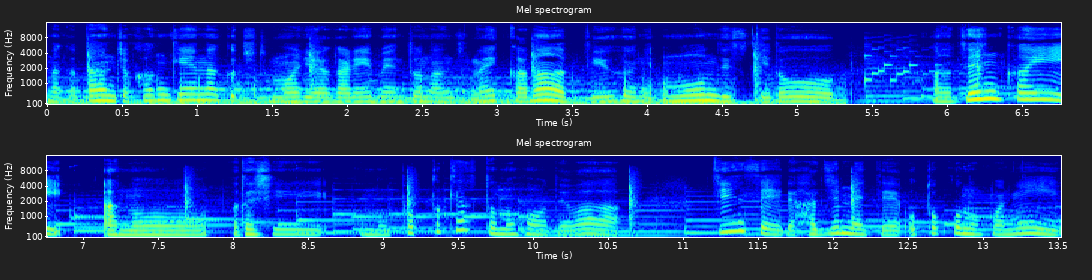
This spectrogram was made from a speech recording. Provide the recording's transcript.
なんか男女関係なくちょっと盛り上がるイベントなんじゃないかなっていう風に思うんですけどあの前回あの、私このポッドキャストの方では人生で初めて男の子に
